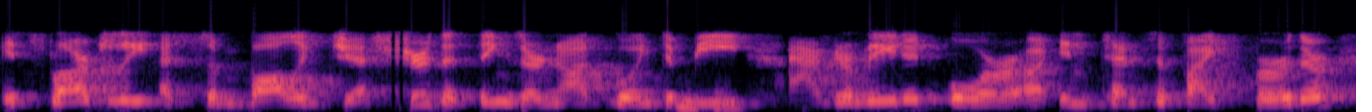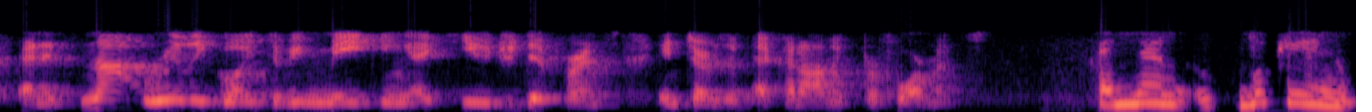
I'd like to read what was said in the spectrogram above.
it's largely a symbolic gesture that things are not going to be mm-hmm. aggravated or uh, intensified further, and it's not really going to be making a huge difference in terms of economic performance. And then looking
